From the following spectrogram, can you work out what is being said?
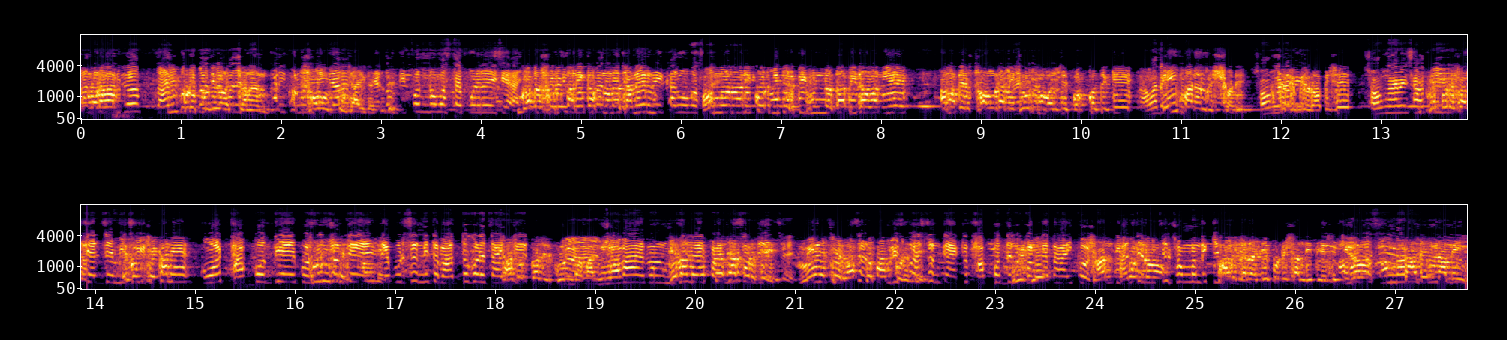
আপনারা তীব্র প্রতিবাদ জানান সমস্ত জায়গা একদম থেকে বিপন্ন অবস্থায় পড়ে রয়েছে গত ষোলো তারিখ আপনারা জানেন অঙ্গনওয়াড়ি কর্মীদের বিভিন্ন দাবি দাওয়া নিয়ে আমাদের সংগ্রামী যৌথ মঞ্চের পক্ষ থেকে এই পারমেশ্বরে অফিসে সংগ্রামী ছাত্রী যে এবং মিছিল সেখানে থাপ্পড় দিয়ে এই প্রশাসনকে ডেপুটেশন নিতে বাধ্য করে চাইছে সভা এবং মিছিলের অত্যাচার দিয়েছে। পুলিশ প্রশাসনকে একটা থাপ্পড় দিল কলকাতা হাইকোর্ট আজকে মিছিল সম্বন্ধে কি যারা ডেপুটেশন দিতে এসেছিল তাদের নামেই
